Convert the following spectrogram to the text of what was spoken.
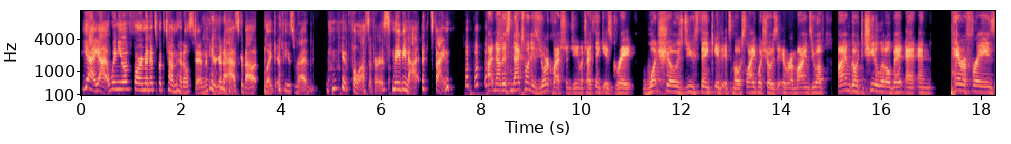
Yeah, yeah. When you have four minutes with Tom Hiddleston, if you're going to ask about like if he's read philosophers, maybe not. It's fine. Uh, now, this next one is your question, Jean, which I think is great. What shows do you think it, it's most like? What shows it reminds you of? I'm going to cheat a little bit and, and paraphrase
